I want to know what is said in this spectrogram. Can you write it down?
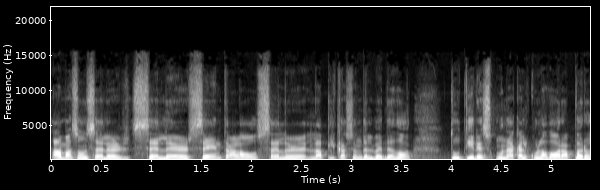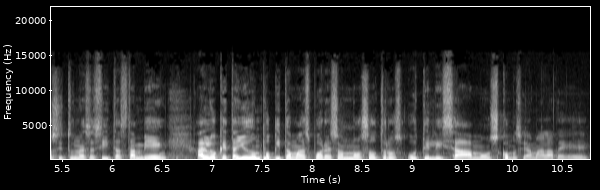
Amazon Seller, Seller Central o Seller, la aplicación del vendedor, tú tienes una calculadora, pero si tú necesitas también algo que te ayude un poquito más, por eso nosotros utilizamos, ¿cómo se llama la de,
